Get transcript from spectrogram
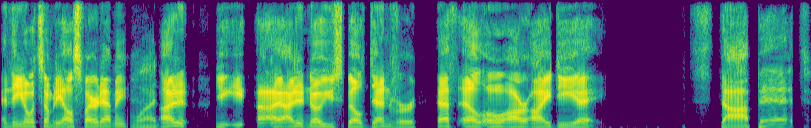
And then you know what? Somebody else fired at me. What? I didn't. You, you I, I didn't know you spelled Denver F L O R I D A. Stop it.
